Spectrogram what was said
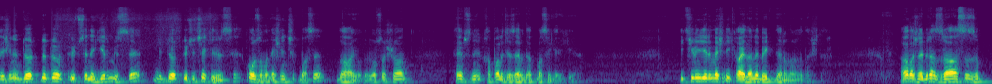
Eşinin dörtlü dört üç sene girmişse bir dörtlü üçü çekilirse o zaman eşinin çıkması daha iyi olur. Yoksa şu an hepsini kapalı cezaevinde atması gerekiyor. 2025'in ilk aylarını bekliyorum arkadaşlar. Arkadaşlar biraz rahatsızım.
